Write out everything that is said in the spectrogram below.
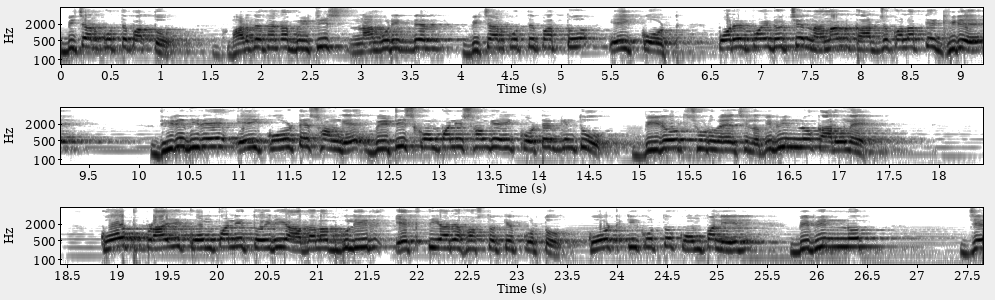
বিচার করতে পারতো। ভারতে থাকা ব্রিটিশ নাগরিকদের বিচার করতে পারতো এই কোর্ট। পরের পয়েন্ট হচ্ছে নানান কার্যকলাপকে ঘিরে ধীরে ধীরে এই কোর্টের সঙ্গে, ব্রিটিশ কোম্পানির সঙ্গে এই কোর্টের কিন্তু বিরোধ শুরু হয়েছিল বিভিন্ন কারণে। কোর্ট প্রায় কোম্পানির তৈরি আদালতগুলির এখতিয়ারে হস্তক্ষেপ করত। কোর্ট কি করত? কোম্পানির বিভিন্ন যে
